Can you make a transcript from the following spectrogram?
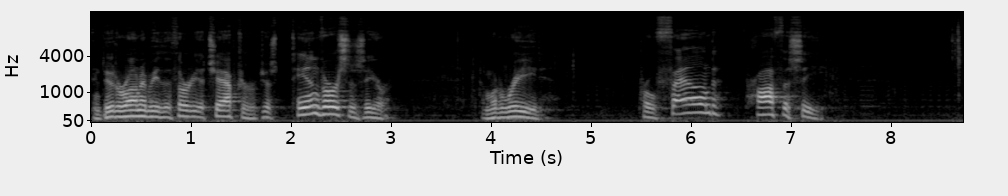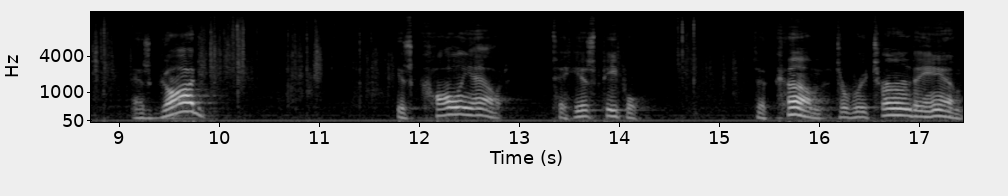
In Deuteronomy, the 30th chapter, just 10 verses here. I'm going to read. Profound prophecy. As God is calling out to his people to come, to return to him.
